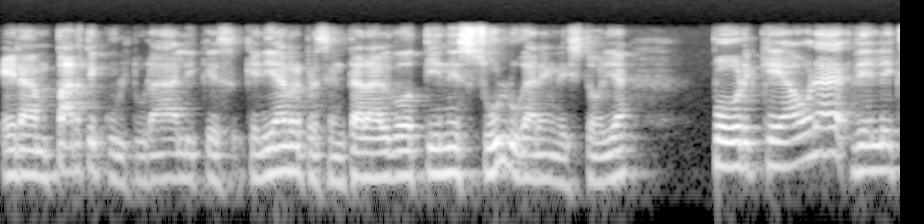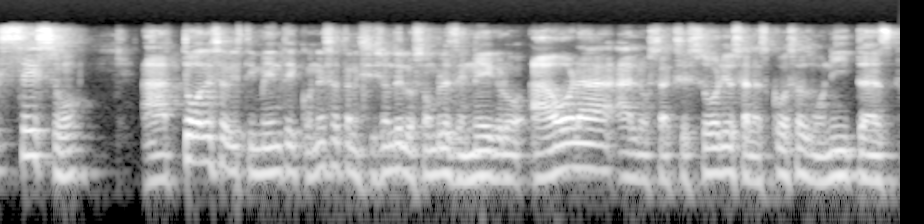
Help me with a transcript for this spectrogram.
eran parte cultural y que querían representar algo, tiene su lugar en la historia, porque ahora del exceso a toda esa vestimenta y con esa transición de los hombres de negro, ahora a los accesorios, a las cosas bonitas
